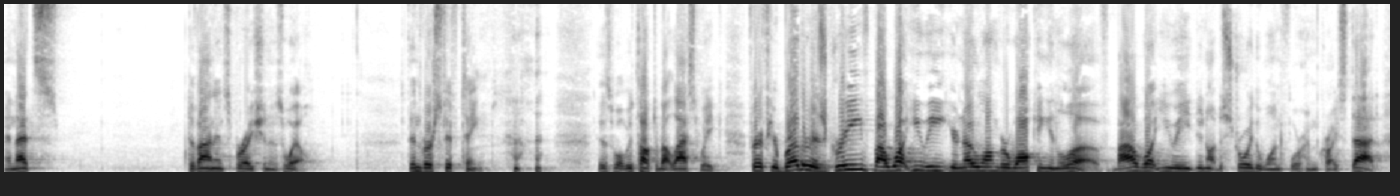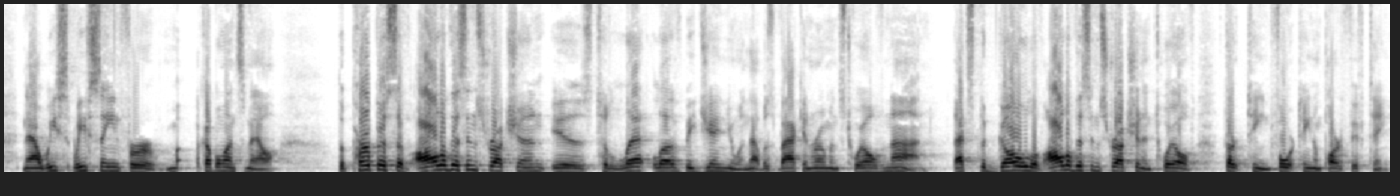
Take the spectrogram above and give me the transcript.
And that's divine inspiration as well. Then, verse 15. Is what we talked about last week. For if your brother is grieved by what you eat, you're no longer walking in love. By what you eat, do not destroy the one for whom Christ died. Now, we, we've seen for a couple months now, the purpose of all of this instruction is to let love be genuine. That was back in Romans 12 9. That's the goal of all of this instruction in 12, 13, 14, and part of 15.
